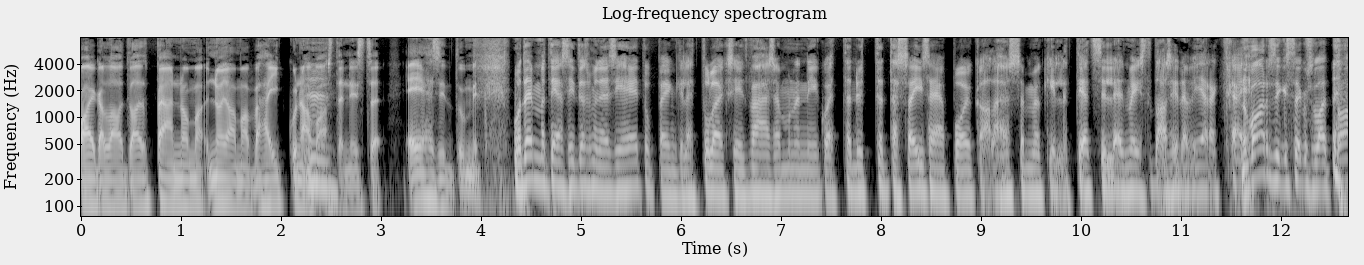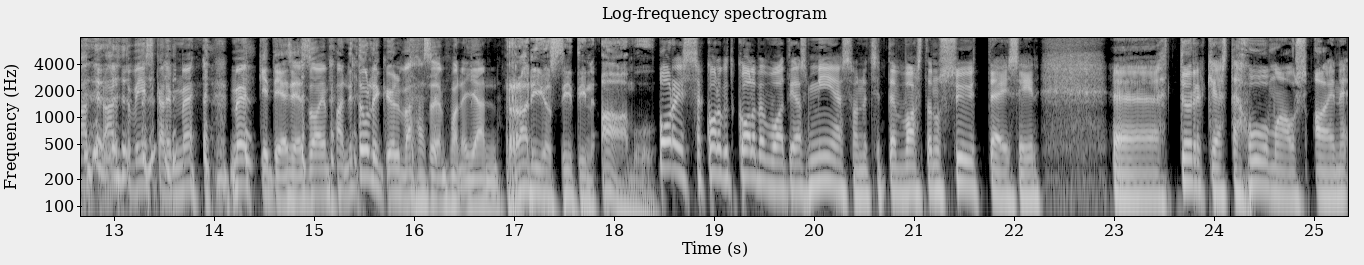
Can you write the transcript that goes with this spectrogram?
mm, paikalla olet, laitat pään nojaamaan vähän ikkunaa Mm. vasten, niin sit se, eihän siitä tule mitään. Mutta en mä tiedä siitä, jos menee siihen etupenkille, tuleeko siitä vähän semmoinen, niin kuin, että nyt tässä isä ja poika on lähdössä mökille. Tiedät silleen, että me istutaan siinä vierekkäin. No varsinkin se, kun se laittaa Arttu Viskarin mö- mökkitie siihen soimaan, niin tuli kyllä vähän semmoinen jännä. Radio Cityn aamu. Porissa 33-vuotias mies on nyt sitten vastannut syytteisiin törkeästä huumausaine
